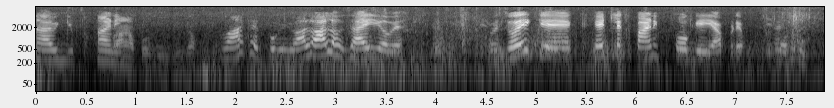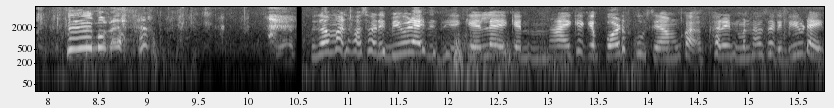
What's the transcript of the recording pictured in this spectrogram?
ને આવી ગયું પાણી. વાં પોગી ગયું જો. પોગી ગયું. હાલો હાલો જાય હવે. હવે જોઈ કે કેટલેક પાણી પોગે આપણે. જમણ હસોડી બીવડાવી દીધી કે લે કે ના કે કે પડકું છે આમ ખરીને મને હસોડી બીવડાઈ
